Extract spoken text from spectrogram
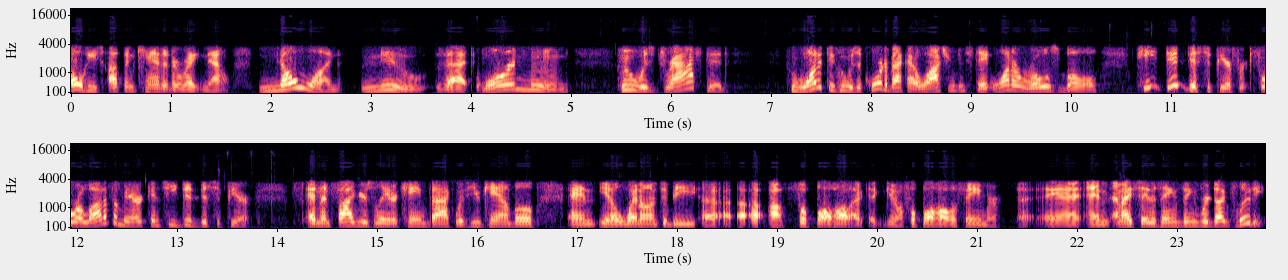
oh, he's up in Canada right now. No one knew that Warren Moon, who was drafted who wanted to, who was a quarterback out of Washington State, won a Rose Bowl. He did disappear for for a lot of Americans. He did disappear, and then five years later came back with Hugh Campbell, and you know went on to be a, a, a football hall, a, you know, football Hall of Famer. Uh, and and I say the same thing for Doug Flutie.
